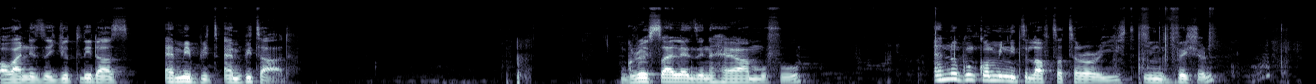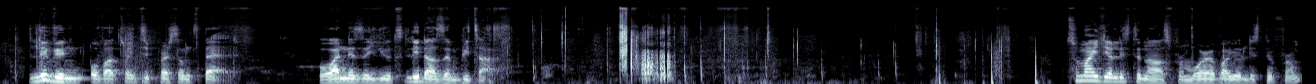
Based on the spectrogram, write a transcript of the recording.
Ohanaeze youth leaders embittered. Grave silence in Eha-Amufu. Enugu community left after terrorist invasion, leaving over 20 persons dead. Ohanaeze youth leaders embittered. To my dear listeners from wherever you're listening from,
